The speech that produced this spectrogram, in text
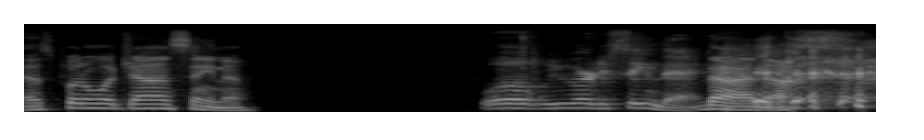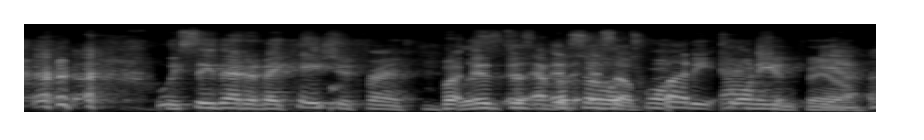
Let's put him with John Cena. Well, we've already seen that. No, I know. we see that in Vacation Friends. But Listen it's- to it's- it's a twen- buddy action Yeah.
